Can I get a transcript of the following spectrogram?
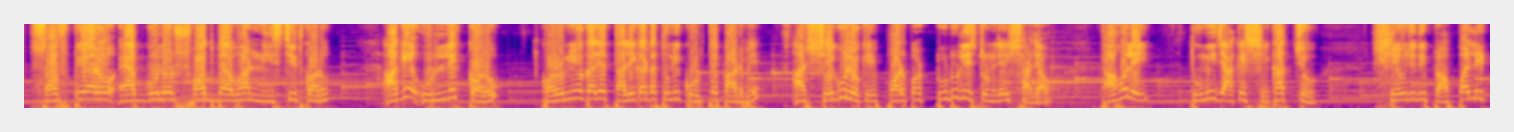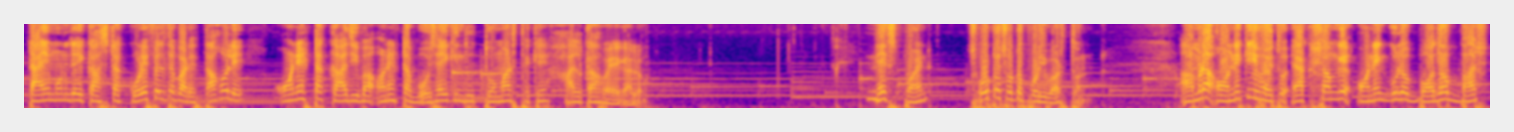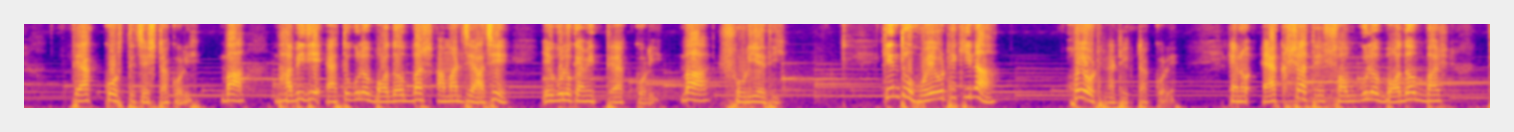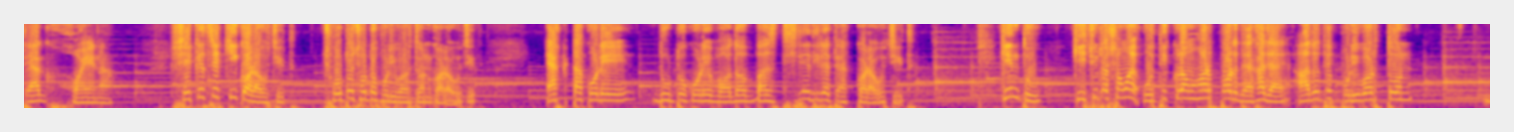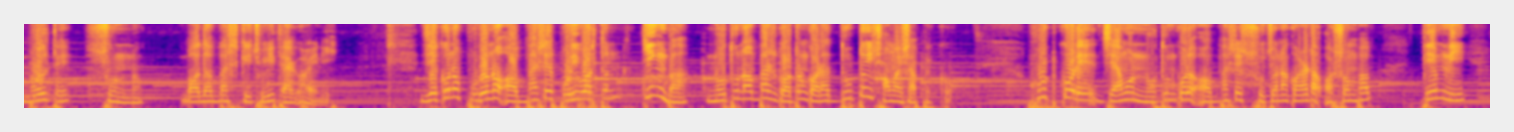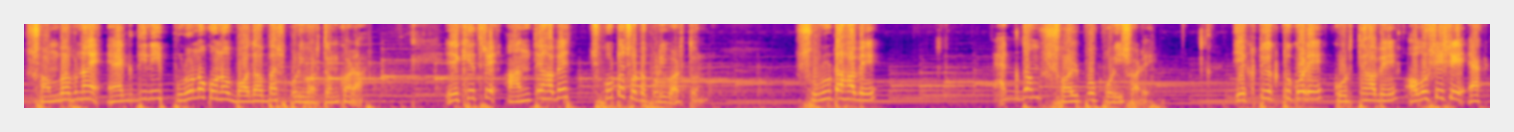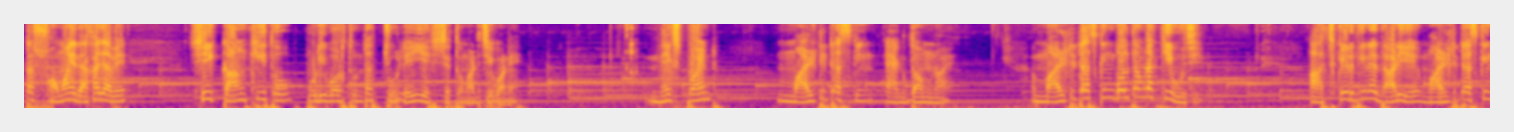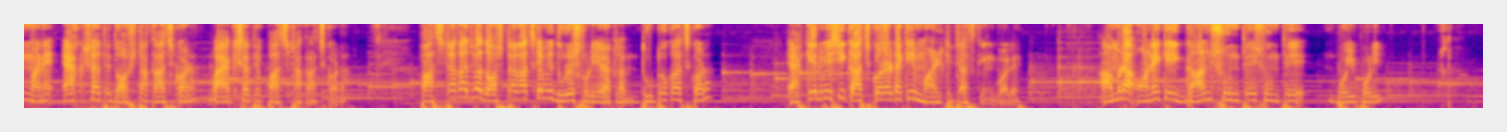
সফটওয়্যার ও অ্যাপগুলোর সৎ ব্যবহার নিশ্চিত করো। আগে উল্লেখ করো, করণীয় কাজের তালিকাটা তুমি করতে পারবে। আর সেগুলোকে পরপর টু ডু লিস্ট অনুযায়ী সাজাও। তাহলেই তুমি যাকে শেখাচ্ছ, সেও যদি প্রপারলি টাইম অনুযায়ী কাজটা করে ফেলতে পারে, তাহলে অনেকটা কাজই বা অনেকটা বোঝাই কিন্তু তোমার থেকে হালকা হয়ে গেল। নেক্সট পয়েন্ট ছোট ছোট পরিবর্তন। আমরা অনেকেই হয়তো একসঙ্গে অনেকগুলো বদভ্যাস ত্যাগ করতে চেষ্টা করি, বা ভাবি যে এতগুলো বদভ্যাস আমার যে আছে, এগুলোকে আমি ত্যাগ করি, বা সরিয়ে দিই। কিন্তু হয়ে ওঠে কি না? হয়ে ওঠে না ঠিকঠাক করে। কেন একসাথে সবগুলো বদভ্যাস ত্যাগ হয় না। সেক্ষেত্রে কি করা উচিত? ছোট ছোট পরিবর্তন করা উচিত। একটা করে, দুটো করে বদভ্যাস ধীরে ধীরে ত্যাগ করা উচিত। কিন্তু কিছুটা সময় অতিক্রম হওয়ার পর দেখা যায় আদতে পরিবর্তন বলতে শূন্য। বদভ্যাস কিছুই ত্যাগ হয়নি। যে কোনো পুরনো অভ্যাসের পরিবর্তন কিংবা নতুন অভ্যাস গঠন করা দুটোই সময় সাপেক্ষ। হুট করে যেমন নতুন করে অভ্যাসের সূচনা করাটা অসম্ভব, তেমনি সম্ভব নয় একদিনেই পুরনো কোনো বদ অভ্যাস পরিবর্তন করা। এক্ষেত্রে আনতে হবে ছোট ছোট পরিবর্তন। শুরুটা হবে একদম স্বল্প পরিসরে। একটু একটু করে করতে হবে, অবশেষে একটা সময় দেখা যাবে সেই কাঙ্ক্ষিত পরিবর্তনটা চলেই এসছে তোমার জীবনে। নেক্সট পয়েন্ট মাল্টিটাস্কিং একদম নয়। মাল্টিটাস্কিং বলতে আমরা কি বুঝি? আজকের দিনে দাঁড়িয়ে মাল্টিটাস্কিং মানে একসাথে দশটা কাজ করা বা একসাথে পাঁচটা কাজ করা। পাঁচটা কাজ বা দশটা কাজকে আমি দূরে সরিয়ে রাখলাম, দুটো কাজ করা। একের বেশি কাজ করাটাকেই মাল্টিটাস্কিং বলে। আমরা অনেকেই গান শুনতে শুনতে বই পড়ি,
